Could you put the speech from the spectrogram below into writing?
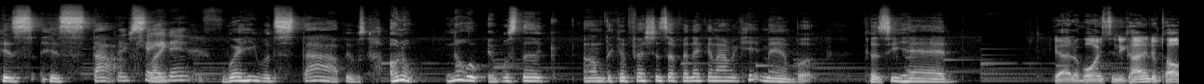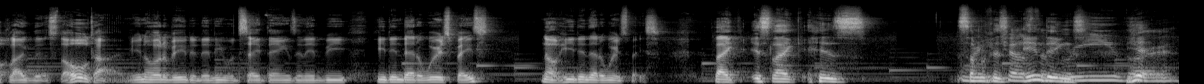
his his stops, The like where he would stop. It was oh no, no, it was the um the Confessions of an Economic Hitman book, because he had he had a voice and he kind of talked like this the whole time. You know what I mean? And then he would say things, and it'd be he didn't at a weird space. No, he didn't at a weird space. Like it's like his some Where of his endings. yeah, or-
